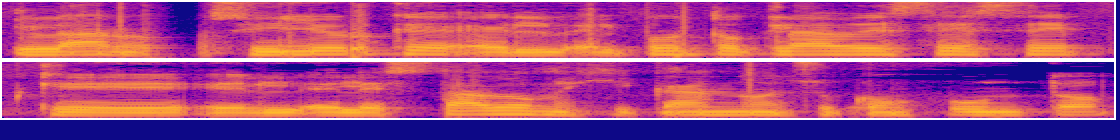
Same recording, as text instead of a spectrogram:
Claro, sí, yo creo que el, punto clave es ese, que el, Estado mexicano en su conjunto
